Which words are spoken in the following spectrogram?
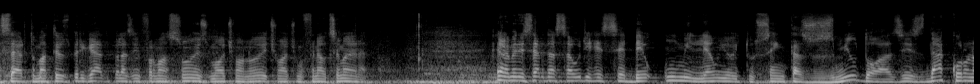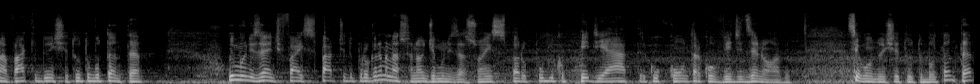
certo, Matheus, obrigado pelas informações. Uma ótima noite, um ótimo final de semana. É, o Ministério da Saúde recebeu 1 milhão e 800 mil doses da Coronavac do Instituto Butantan. O imunizante faz parte do Programa Nacional de Imunizações para o Público Pediátrico contra a Covid-19. Segundo o Instituto Butantan,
